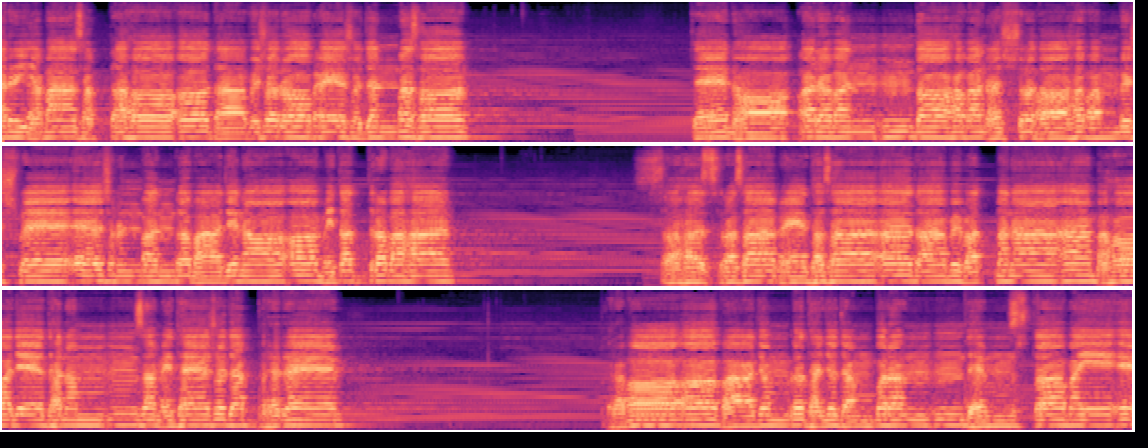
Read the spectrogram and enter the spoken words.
अर्यमा सप्तहो ताविषरोपेषु जन्मसो। तेनो अरवन्तोऽहवनः श्रुतोऽहवम् विश्वे शृण्वन्तवाजिनो अमितद्रवः सहस्रसा मेधसा तापि पद्मना बहोजे धनम् समिधेषु जभ्ररे प्रभो वाजम् रथयुजम् पुरन्धिम् स्तमये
